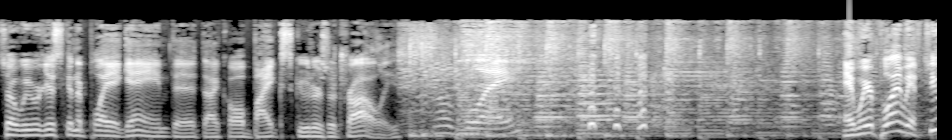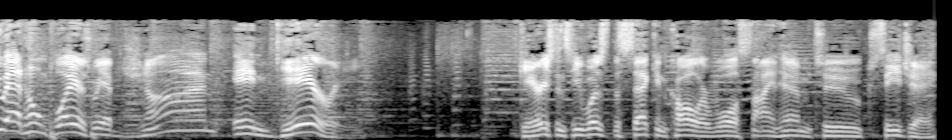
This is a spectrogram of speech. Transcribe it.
So we were just going to play a game that I call bike, scooters, or trolleys. oh boy. And we're playing. We have two at-home players. We have John and Gary. Gary, since he was the second caller, we'll assign him to CJ.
